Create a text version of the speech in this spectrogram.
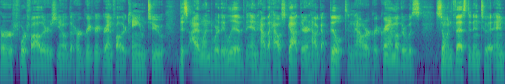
her forefathers, you know, that her great great grandfather came to this island where they lived, and how the house got there, and how it got built, and how her great grandmother was so invested into it. And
